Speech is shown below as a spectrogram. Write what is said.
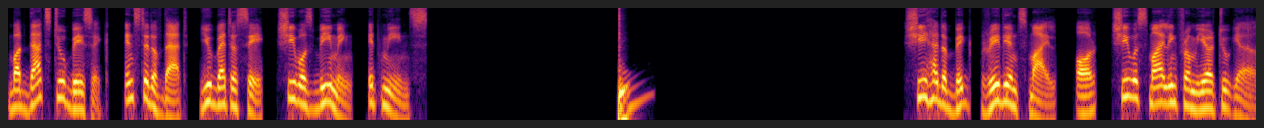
But that's too basic. Instead of that, you better say, she was beaming. It means, She had a big, radiant smile, or, she was smiling from ear to ear.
